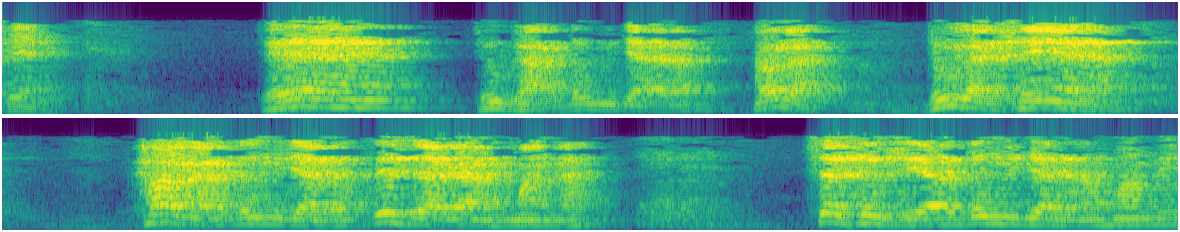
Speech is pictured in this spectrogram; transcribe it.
ဖြင့်ဒဲဒုက္ခအသုံးကြတာဟုတ်လားဒုက္ခဆင်းရဲတာခါကသုံးကြတာသစ္စာကမှန်လားဆက်ဆုပ်เสียသုံးကြတာမှန်ပြီ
